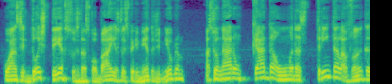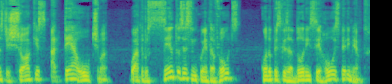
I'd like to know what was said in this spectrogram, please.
quase dois terços das cobaias do experimento de Milgram acionaram cada uma das 30 alavancas de choques até a última, 450 volts, quando o pesquisador encerrou o experimento.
